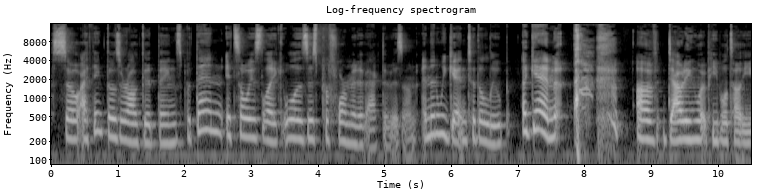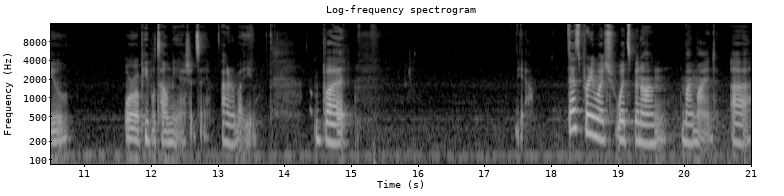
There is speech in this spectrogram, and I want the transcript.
so I think those are all good things, but then it's always like, well, is this performative activism? And then we get into the loop again of doubting what people tell you, or what people tell me, I should say. I don't know about you. But yeah, that's pretty much what's been on my mind. Uh,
